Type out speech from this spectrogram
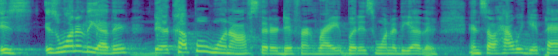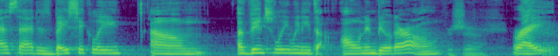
Is is one or the other. There are a couple one offs that are different, right? But it's one or the other. And so how we get past that is basically um, eventually we need to own and build our own. For sure. Right?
